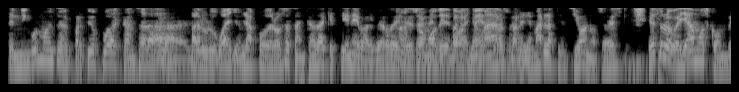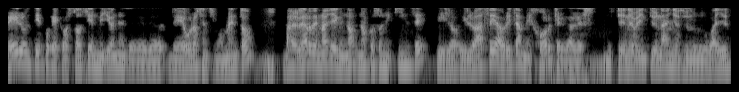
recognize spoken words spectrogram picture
en ningún momento del partido pudo alcanzar a- La- al las- uruguayo. La poderosa zancada que tiene Valverde No, es como realmente de para, dos llamar, metros, para llamar la atención. O sea, es que- esto lo veíamos con Bale, un tipo que costó 100 millones de, de- de euros en su momento. Valverde no, llegó- no, no costó ni 15 y lo, y lo hace ahorita mejor que el galés. Tiene 21 años el uruguayo.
